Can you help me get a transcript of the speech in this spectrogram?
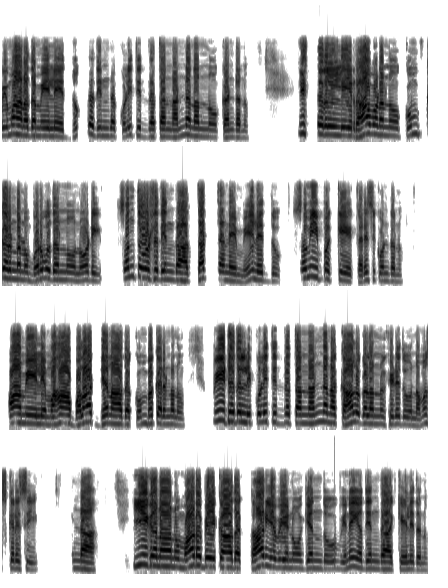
ವಿಮಾನದ ಮೇಲೆ ದುಃಖದಿಂದ ಕುಳಿತಿದ್ದ ತನ್ನಣ್ಣನನ್ನು ಕಂಡನು. ಇಷ್ಟರಲ್ಲಿ ರಾವಣನು ಕುಂಭಕರ್ಣನು ಬರುವುದನ್ನು ನೋಡಿ ಸಂತೋಷದಿಂದ ತಟ್ಟನೆ ಮೇಲೆದ್ದು ಸಮೀಪಕ್ಕೆ ಕರೆಸಿಕೊಂಡನು. ಆಮೇಲೆ ಮಹಾಬಲಾಢ್ಯನಾದ ಕುಂಭಕರ್ಣನು ಪೀಠದಲ್ಲಿ ಕುಳಿತಿದ್ದ ತನ್ನ ಅಣ್ಣನ ಕಾಲುಗಳನ್ನು ಹಿಡಿದು ನಮಸ್ಕರಿಸಿ, ಅಣ್ಣ ಈಗ ನಾನು ಮಾಡಬೇಕಾದ ಕಾರ್ಯವೇನು ಎಂದು ವಿನಯದಿಂದ ಕೇಳಿದನು.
